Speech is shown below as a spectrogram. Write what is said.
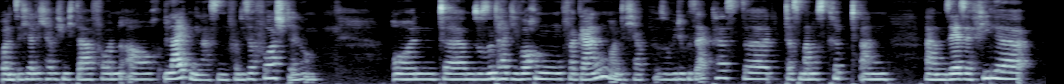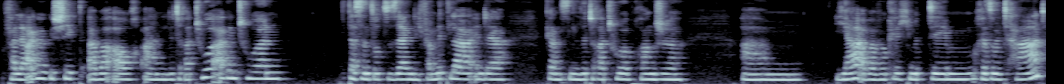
Und sicherlich habe ich mich davon auch leiten lassen, von dieser Vorstellung. Und ähm, so sind halt die Wochen vergangen und ich habe, so wie du gesagt hast, äh, das Manuskript an ähm, sehr, sehr viele Verlage geschickt, aber auch an Literaturagenturen. Das sind sozusagen die Vermittler in der ganzen Literaturbranche. Ähm, ja, aber wirklich mit dem Resultat,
